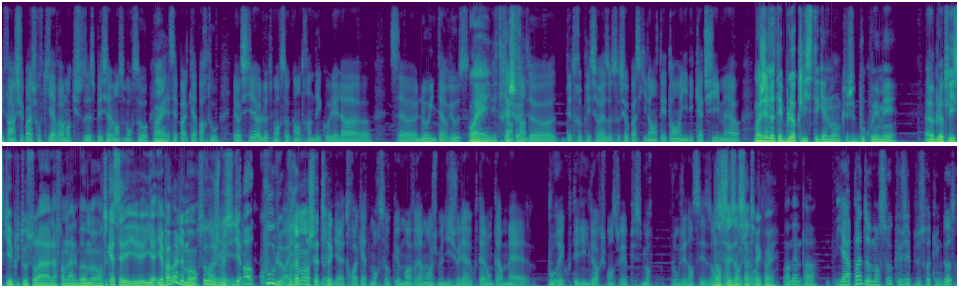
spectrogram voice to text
Enfin, je sais pas, je trouve qu'il y a vraiment quelque chose de spécial dans ce morceau. Ouais. Et c'est pas le cas partout. Il y a aussi euh, l'autre morceau qui est en train de décoller là, euh, c'est euh, No Interviews. Ouais, il est Qui est très en train de- d'être repris sur les réseaux sociaux parce qu'il est entêtant, il est catchy, mais Moi, j'ai noté Blocklist également, que j'ai beaucoup aimé. Blocklist qui est plutôt sur la, la fin de l'album. En tout cas, il y, a- il y a pas mal de morceaux Ouais, où je me suis dit, oh cool, ouais, vraiment un chouette truc. Il y a 3-4 morceaux que moi vraiment je me dis je vais les réécouter à long terme, mais pour écouter Lil Durk, je pense que je vais plus me replonger dans ses anciens Dans ces anciens projets, ouais. trucs, ouais. Moi même pas. Il n'y a pas de morceaux que j'ai plus retenu que d'autres.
